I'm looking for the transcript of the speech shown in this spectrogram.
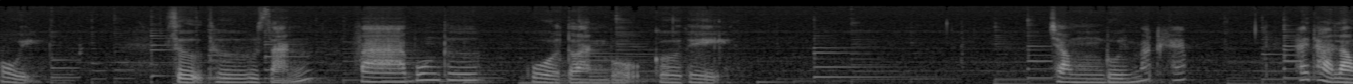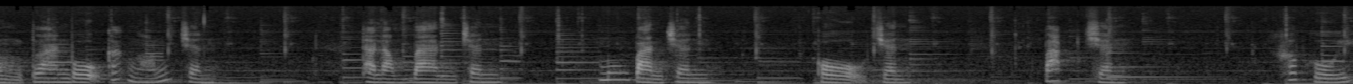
phổi sự thư giãn và buông thư của toàn bộ cơ thể. Trong đôi mắt khép, hãy thả lỏng toàn bộ các ngón chân. Thả lỏng bàn chân mu bàn chân, cổ chân, bắp chân, khớp gối.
